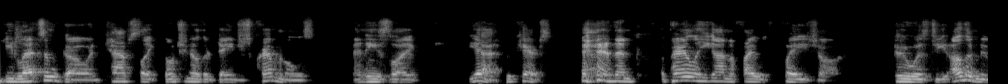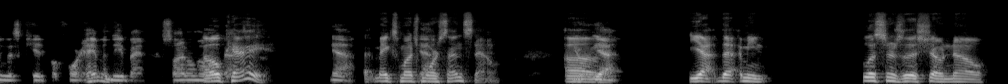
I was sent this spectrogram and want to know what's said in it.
he lets him go. And Cap's like, don't you know they're dangerous criminals? And he's like, yeah, who cares? and then apparently he got in a fight with Quasar, who was the other newest kid before him in the Avengers. So I don't know. Okay. Yeah. That makes much yeah. more sense now. Um, yeah. Yeah. That, I mean, listeners of this show know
